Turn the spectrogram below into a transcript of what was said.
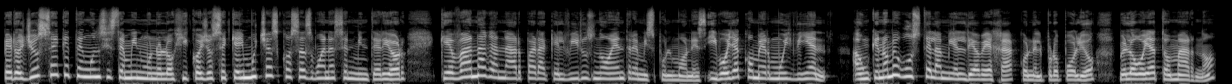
Pero yo sé que tengo un sistema inmunológico, yo sé que hay muchas cosas buenas en mi interior que van a ganar para que el virus no entre en mis pulmones y voy a comer muy bien. Aunque no me guste la miel de abeja con el propóleo, me lo voy a tomar, ¿no?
